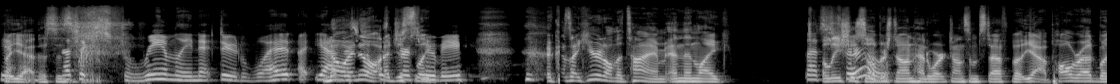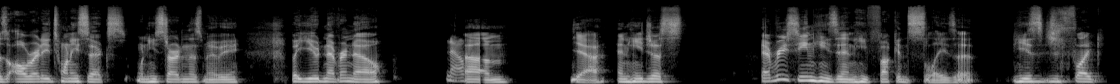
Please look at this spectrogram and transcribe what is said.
But yeah, this is That's extremely nit, dude. What? Uh, Yeah, No, I know, I just, first like, movie. because I hear it all the time. And then like That's Alicia true. Silverstone had worked on some stuff, but yeah, Paul Rudd was already 26 when he started in this movie. But you'd never know. No, Um, yeah, and he just every scene he's in, he fucking slays it. He's just like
